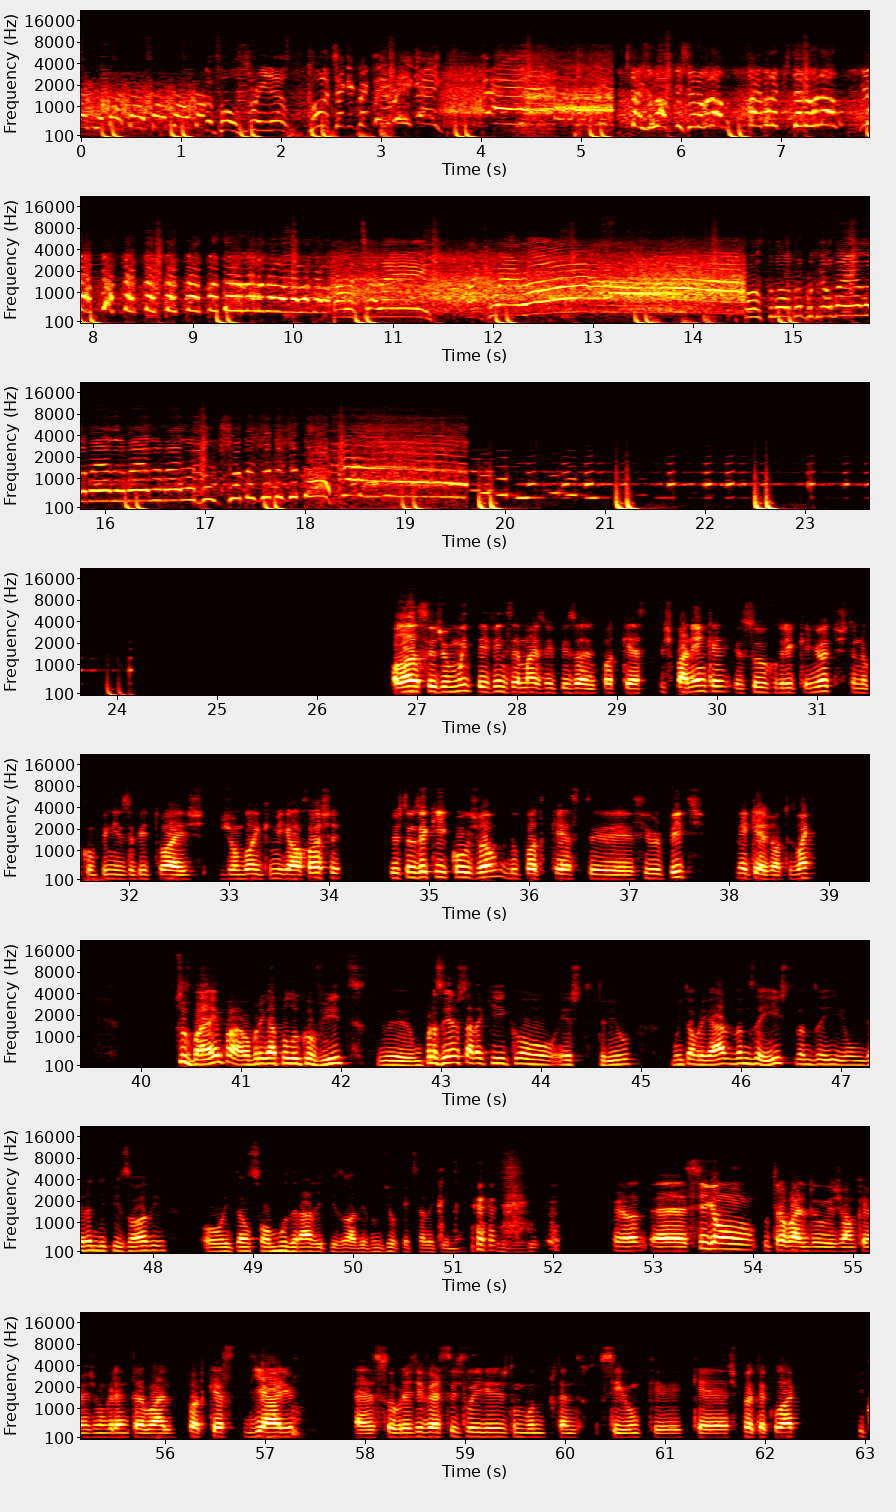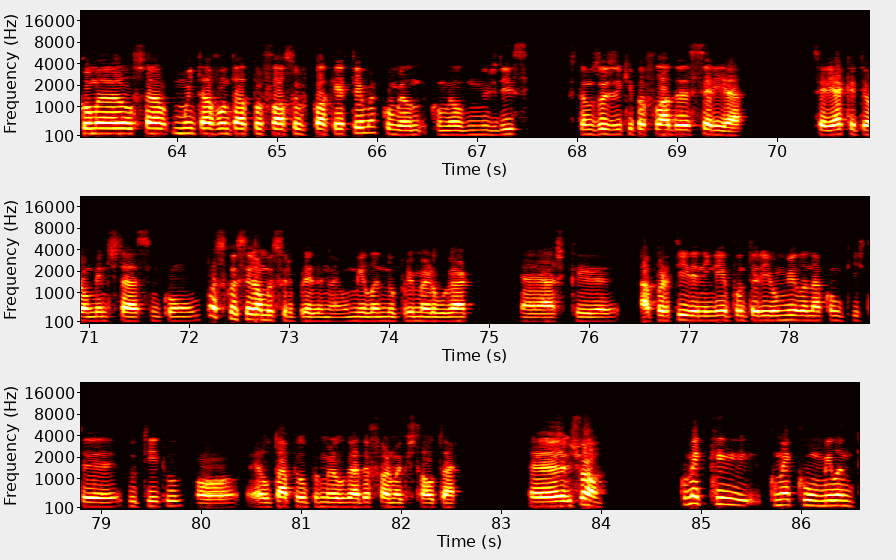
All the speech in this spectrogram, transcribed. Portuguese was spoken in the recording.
Liverpool 3-0. Corner taken quickly, Origi! Stays on Cristiano Ronaldo, vai para Cristiano Ronaldo, mete, mete, mete, mete, mete, mete, bateu, golo, golo, golo, golo. Balotelli, Aguero! Posse de bola para Portugal, vai Éder, vai Éder, vai Éder, vai Éder, chuta, chuta, chuta! Olá, sejam muito bem-vindos a mais um episódio do podcast Hispanenca. Eu sou o Rodrigo Canhoto, estou na companhia dos habituais João Blanco e Miguel Rocha. Hoje estamos aqui com o João, do podcast eh, Fever Pitch. Como é que é, João? Tudo bem? Tudo bem, pá, obrigado pelo convite. Eh, Um prazer estar aqui com este trio. Muito obrigado. Vamos a isto, vamos aí um grande episódio, ou então só moderado episódio. Vamos ver o que é que sai daqui, não é? Verdade. Eh, sigam o trabalho do João, que é mesmo um grande trabalho, podcast diário eh, sobre as diversas ligas do mundo. Portanto, sigam, que, que é espetacular. E como ele está muito à vontade para falar sobre qualquer tema, como ele, como ele nos disse, estamos hoje aqui para falar da Série A. Série A que até ao momento está assim com. Pode-se considerar uma surpresa, não é? O Milan no primeiro lugar. Eh, acho que à partida ninguém apontaria o Milan à conquista do título ou a lutar pelo primeiro lugar da forma que está a lutar. Eh, João, como é, que, como é que o Milan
